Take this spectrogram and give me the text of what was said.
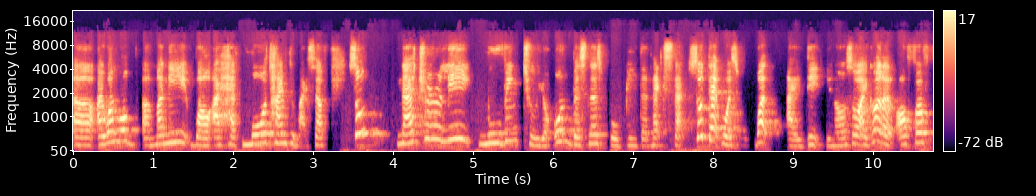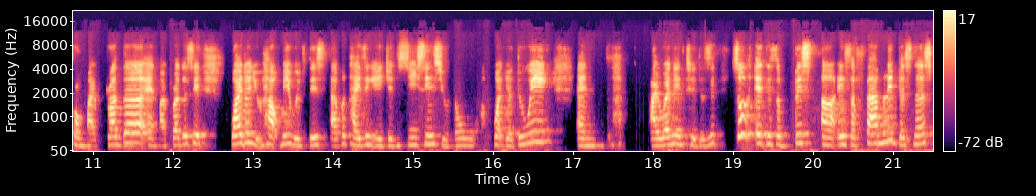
uh, I want more uh, money while I have more time to myself. So naturally, moving to your own business will be the next step. So that was what I did, you know. So I got an offer from my brother, and my brother said, "Why don't you help me with this advertising agency since you know what you're doing?" And I went into this. So it is a business. Uh, it's a family business.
